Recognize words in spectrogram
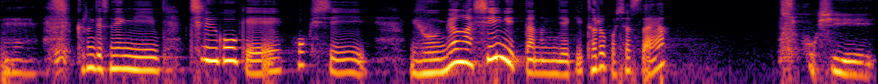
네. 그런데 선생님, 칠곡에 혹시 유명한 시인이 있다는 얘기 들어보셨어요? 혹시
